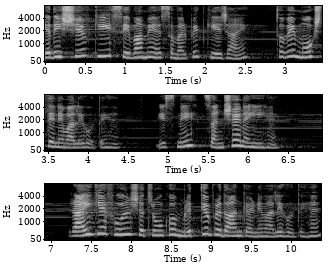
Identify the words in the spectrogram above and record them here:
यदि शिव की सेवा में समर्पित किए जाएँ, तो वे मोक्ष देने वाले होते हैं। इसमें संशय नहीं है। राई के फूल शत्रुओं को मृत्यु प्रदान करने वाले होते हैं।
